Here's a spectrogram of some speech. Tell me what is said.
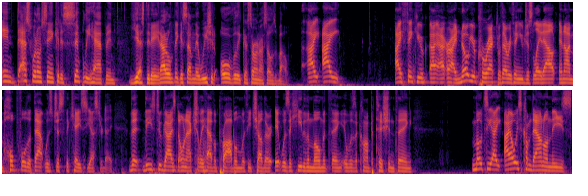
And that's what I'm saying could have simply happened yesterday. And I don't think it's something that we should overly concern ourselves about. I I I think you I, or I know you're correct with everything you just laid out, and I'm hopeful that that was just the case yesterday. That these two guys don't actually have a problem with each other. It was a heat of the moment thing. It was a competition thing. Motzi, I, I always come down on these,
